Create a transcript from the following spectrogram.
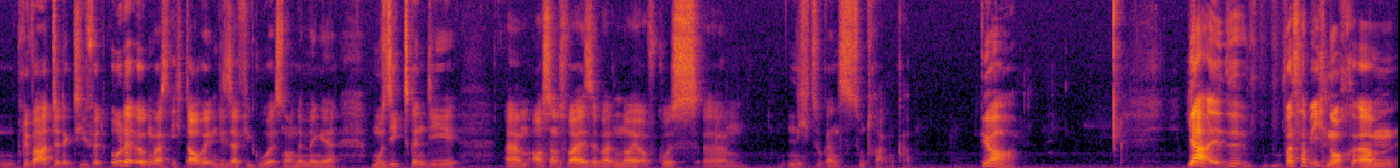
ein Privatdetektiv wird oder irgendwas. Ich glaube, in dieser Figur ist noch eine Menge Musik drin, die ähm, ausnahmsweise bei dem Neuaufguss ähm, nicht so ganz zum Tragen kam. Ja. Ja, äh, was habe ich noch? Ähm,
